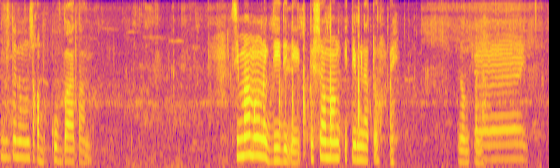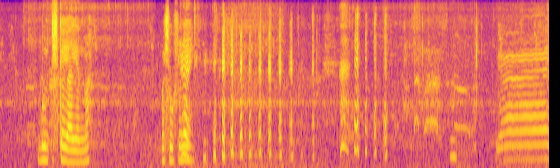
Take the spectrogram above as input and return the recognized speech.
Dito naman sa kabukubatan. Si mamang nagdidilig. Kasamang itim na to. Ay. Brown pala. Ay. Buntis kaya yan, ma? May suso na Yay. eh. Yay.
